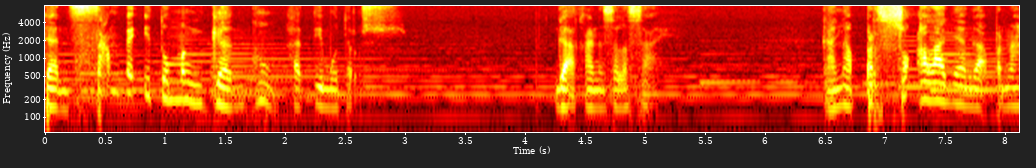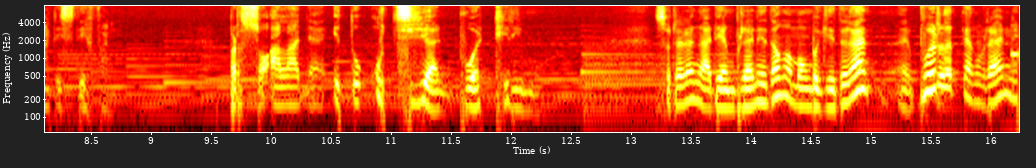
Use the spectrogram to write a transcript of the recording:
dan sampai itu mengganggu hatimu terus. Gak akan selesai. Karena persoalannya gak pernah di Stephen. Persoalannya itu ujian buat dirimu. Saudara gak ada yang berani tuh ngomong begitu kan? Burut yang berani.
